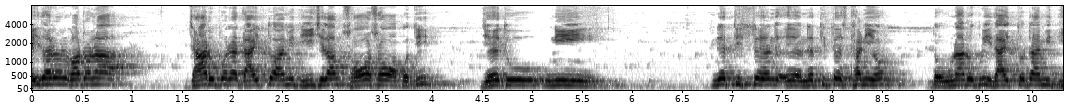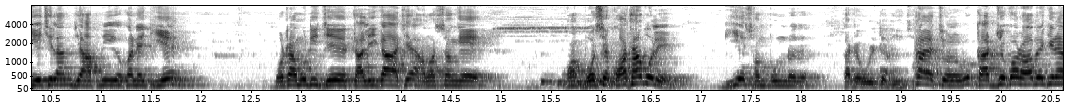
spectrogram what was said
এই ধরনের ঘটনা যার উপরে দায়িত্ব আমি দিয়েছিলাম সহসভাপতি যেহেতু উনি নেতৃত্ব নেতৃত্ব স্থানীয় তো ওনার উপরই দায়িত্বটা আমি দিয়েছিলাম যে আপনি ওখানে গিয়ে মোটামুটি যে তালিকা আছে আমার সঙ্গে বসে কথা বলে গিয়ে সম্পূর্ণ তাকে উল্টে দিয়েছি। হ্যাঁ, কার্যকর হবে কিনা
